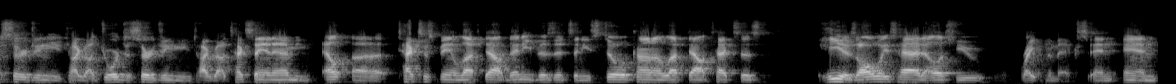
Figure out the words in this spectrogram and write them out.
surging, you talk about Georgia surging, you can talk about Texas A&M, uh, Texas being left out. Then he visits and he's still kind of left out Texas. He has always had LSU right in the mix, and and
